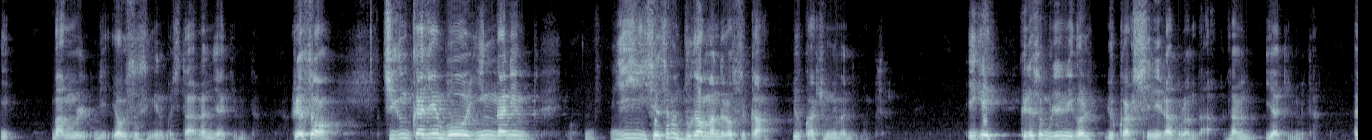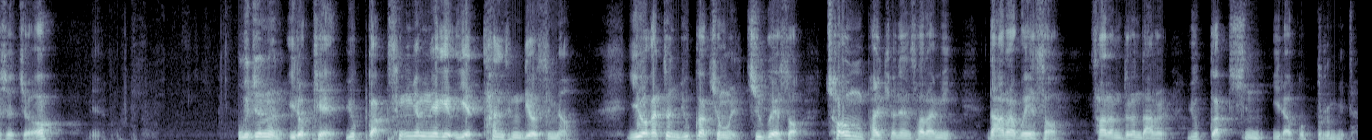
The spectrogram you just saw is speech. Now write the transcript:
이 만물이 여기서 생기는 것이다 라는 이야기입니다. 그래서 지금까지 뭐 인간이 이 세상은 누가 만들었을까? 육각형이 만든 겁니다. 이게 그래서 우리는 이걸 육각신이라고 그런다라는 이야기입니다. 아셨죠? 예. 우주는 이렇게 육각 생명력에 의해 탄생되었으며 이와 같은 육각형을 지구에서 처음 밝혀낸 사람이 나라고 해서 사람들은 나를 육각신이라고 부릅니다.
